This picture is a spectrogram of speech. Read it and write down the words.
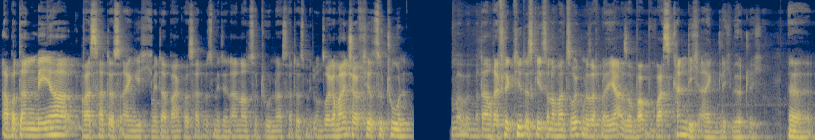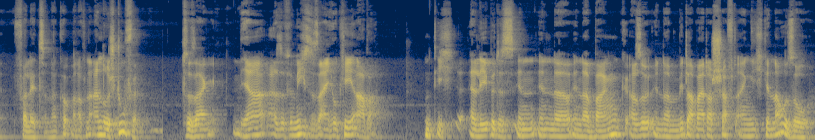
Aber dann mehr, was hat das eigentlich mit der Bank, was hat das mit den anderen zu tun, was hat das mit unserer Gemeinschaft hier zu tun? Wenn man dann reflektiert ist, geht es dann nochmal zurück und man sagt, ja, also was kann dich eigentlich wirklich äh, verletzen? Dann kommt man auf eine andere Stufe. Zu sagen, ja, also für mich ist es eigentlich okay, aber. Und ich erlebe das in, in, der, in der Bank, also in der Mitarbeiterschaft eigentlich genauso.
